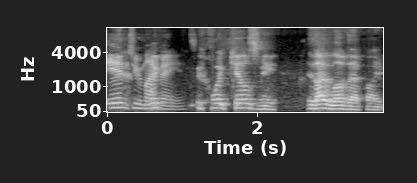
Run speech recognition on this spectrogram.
into my like- veins. what kills me is I love that fight.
